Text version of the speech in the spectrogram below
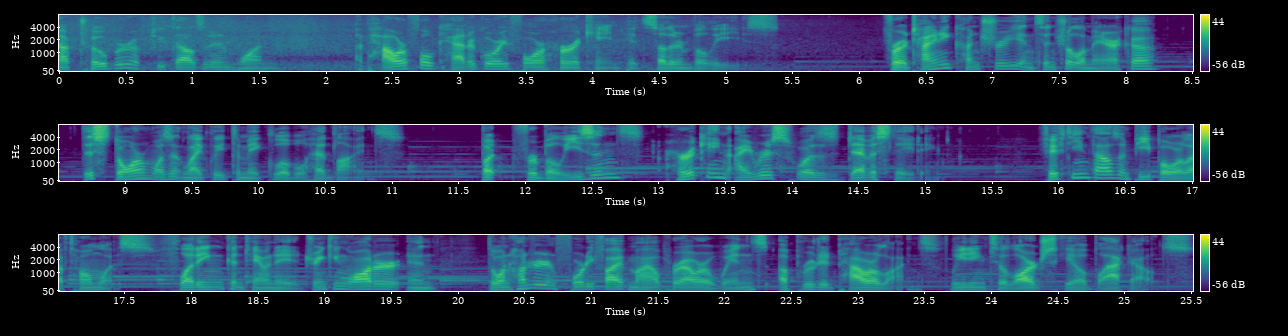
October of 2001, a powerful Category 4 hurricane hit southern Belize. For a tiny country in Central America, this storm wasn't likely to make global headlines. But for Belizeans, Hurricane Iris was devastating. 15,000 people were left homeless, flooding contaminated drinking water, and the 145 mile per hour winds uprooted power lines, leading to large scale blackouts.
